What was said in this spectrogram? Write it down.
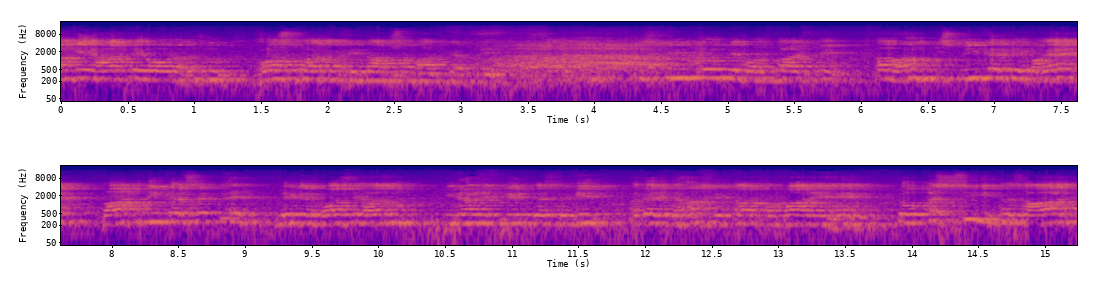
آگے آتے اور حضور حوصلہ کا خطاب سماعت کرتے۔ اسپیکروں کے محتاج ہیں اب ہم اسپیکر کے بغیر بات نہیں کر سکتے، لیکن غوث اعظم پیران پیر دستگیر اگر یہاں خطاب فرما رہے ہیں، تو اسی ہزار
